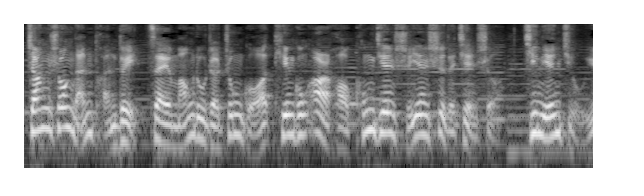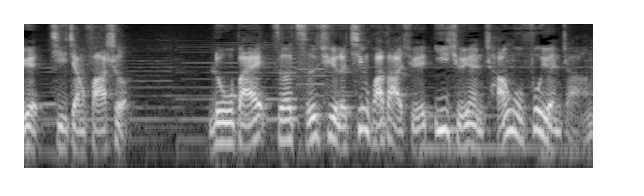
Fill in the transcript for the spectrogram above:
张双南团队在忙碌着中国天宫二号空间实验室的建设，今年九月即将发射。鲁白则辞去了清华大学医学院常务副院长，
